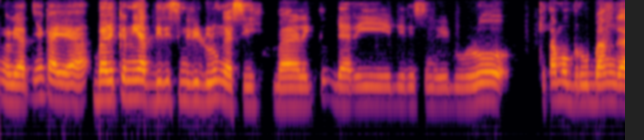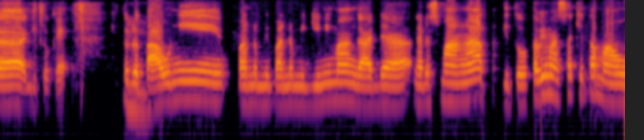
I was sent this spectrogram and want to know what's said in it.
ngelihatnya kayak balik ke niat diri sendiri dulu nggak sih? Balik tuh dari diri sendiri dulu. Kita mau berubah nggak gitu kayak kita udah Hmm. tahu nih pandemi-pandemi gini mah nggak ada nggak ada semangat gitu. Tapi masa kita mau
